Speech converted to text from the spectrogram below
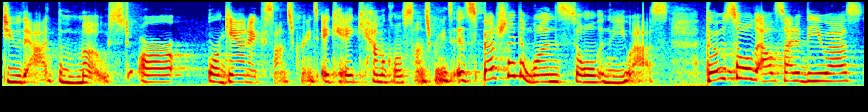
do that the most are organic sunscreens, aka chemical sunscreens, especially the ones sold in the US. Those sold outside of the US,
